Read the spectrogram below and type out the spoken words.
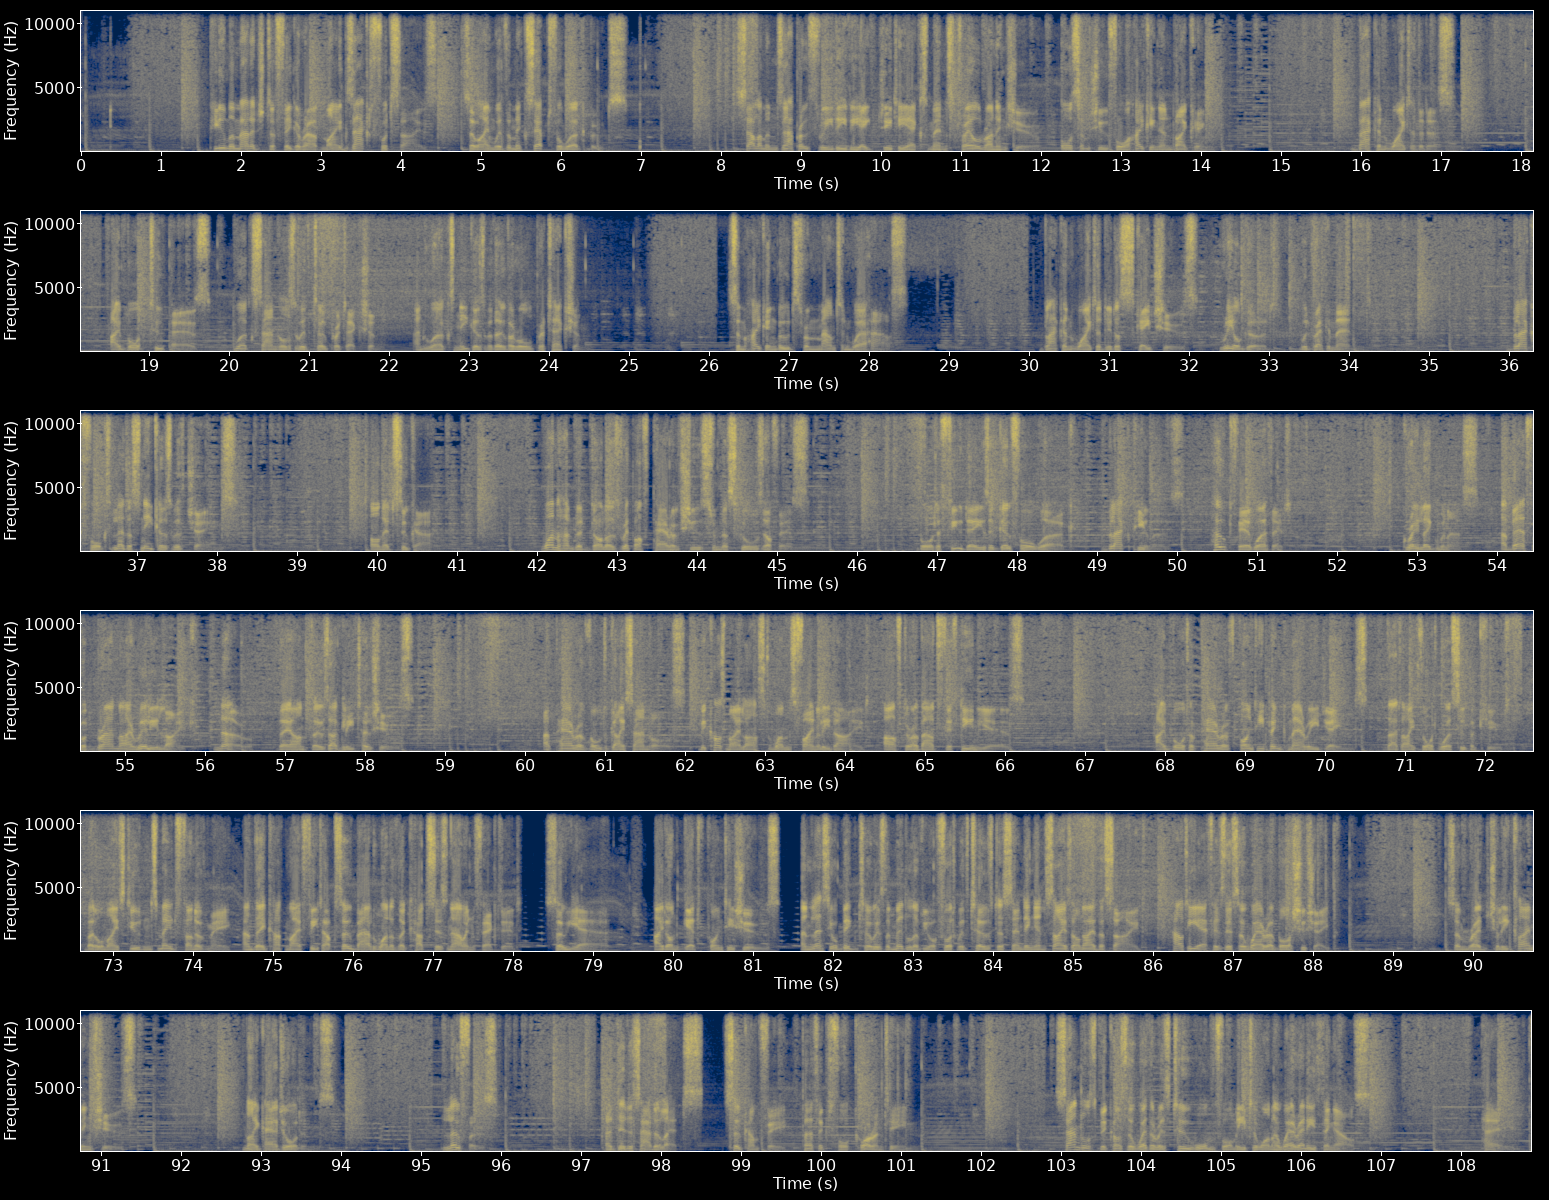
Puma managed to figure out my exact foot size, so I'm with them except for work boots. Salomon XA Pro 3D V8 GTX men's trail running shoe. Awesome shoe for hiking and biking. Black and white Adidas. I bought two pairs. Work sandals with toe protection. And work sneakers with overall protection. Some hiking boots from Mountain Warehouse. Black and white Adidas skate shoes. Real good. Would recommend. Black Forks leather sneakers with chains. Onitsuka. $100 rip-off pair of shoes from the school's office. Bought a few days ago for work. Black Pumas. Hope they're worth it. Grey Leguinas. A barefoot brand I really like. No, they aren't those ugly toe shoes. A pair of old guy sandals, because my last ones finally died, after about 15 years. I bought a pair of pointy pink Mary Janes, that I thought were super cute. But all my students made fun of me, and they cut my feet up so bad one of the cuts is now infected. So yeah. I don't get pointy shoes. Unless your big toe is the middle of your foot with toes descending in size on either side. How TF is this a wearable shoe shape? Some red chili climbing shoes. Nike Air Jordans. Loafers. Adidas Adilettes. So comfy, perfect for quarantine. Sandals because the weather is too warm for me to wanna wear anything else. Hey,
